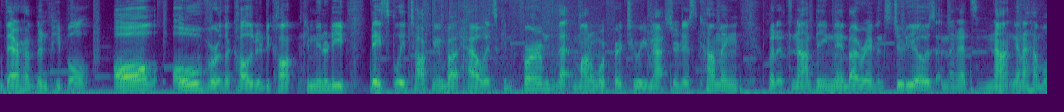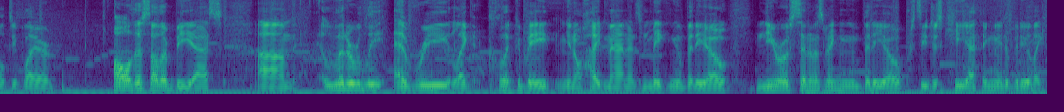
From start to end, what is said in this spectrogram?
there have been people all over the Call of Duty community basically talking about how it's confirmed that Modern Warfare 2 Remastered is coming, but it's not being made by Raven Studios, and that it's not going to have multiplayer all this other BS um, literally every like clickbait you know hype man is making a video. Nero Cinema's making a video. Prestigious Key I think made a video. Like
